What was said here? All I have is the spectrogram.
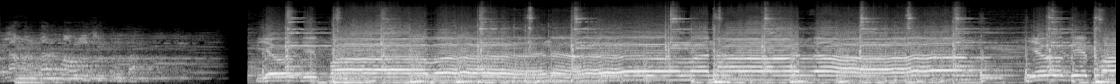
याला म्हणतात माऊलीची कृपा. योग पावन मनाता योग पा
